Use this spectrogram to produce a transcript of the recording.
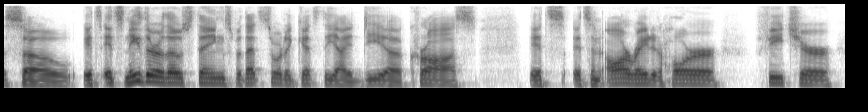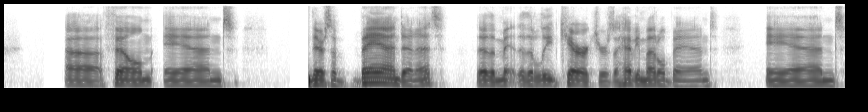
So it's it's neither of those things, but that sort of gets the idea across. It's it's an R-rated horror feature uh, film, and there's a band in it. They're the they're the lead characters, a heavy metal band, and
